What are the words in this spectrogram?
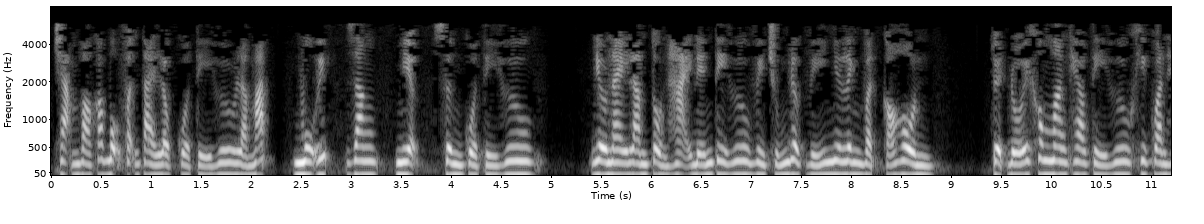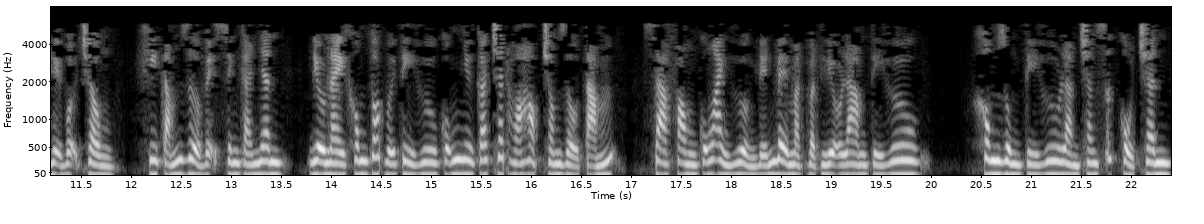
chạm vào các bộ phận tài lộc của tỷ hưu là mắt, mũi, răng, miệng, sừng của tỷ hưu. Điều này làm tổn hại đến tỷ hưu vì chúng được ví như linh vật có hồn. Tuyệt đối không mang theo tỷ hưu khi quan hệ vợ chồng, khi tắm rửa vệ sinh cá nhân, điều này không tốt với tỷ hưu cũng như các chất hóa học trong dầu tắm, xà phòng cũng ảnh hưởng đến bề mặt vật liệu làm tỷ hưu. Không dùng tỷ hưu làm trang sức cổ chân.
